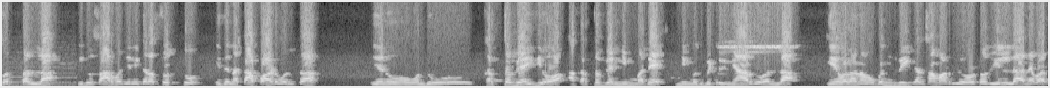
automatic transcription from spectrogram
ಸೊತ್ತಲ್ಲ, ಇದು ಸಾರ್ವಜನಿಕರ ಸೊತ್ತು, ಇದನ್ನ ಕಾಪಾಡುವಂತ ಏನು ಒಂದು ಕರ್ತವ್ಯ ಇದೆಯೋ, ಆ ಕರ್ತವ್ಯ ನಿಮ್ಮದೇ. ನಿಮ್ಮದು ಬಿಟ್ಟರೆ ಯಾರ್ದು ಅಲ್ಲ. ಕೇವಲ ನಾವು ಬಂದ್ವಿ, ಕೆಲಸ ಮಾಡಿದ್ವಿ ಹೊರಟೋದು ಇಲ್ಲ ನೆವರ್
